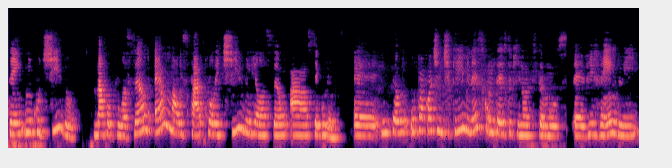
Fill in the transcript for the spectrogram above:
tem incutido na população é um mal-estar coletivo em relação à segurança. É, então, o pacote anticrime, nesse contexto que nós estamos é, vivendo e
